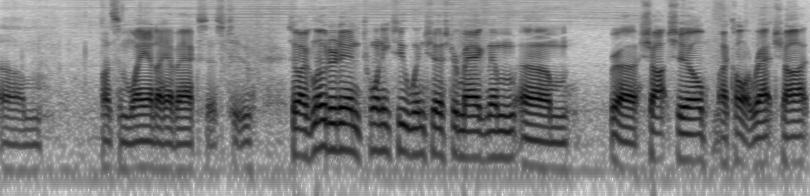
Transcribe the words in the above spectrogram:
um, on some land I have access to. So I've loaded in 22 Winchester Magnum um, uh, shot shell. I call it rat shot.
